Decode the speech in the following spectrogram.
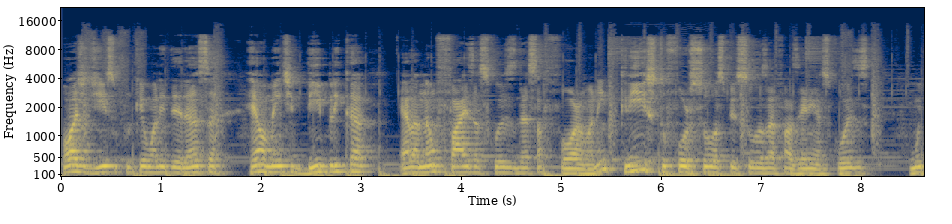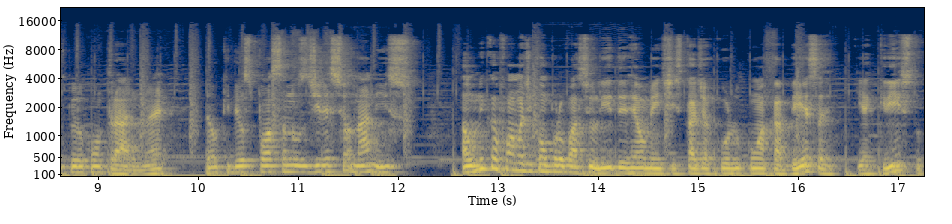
Foge disso porque uma liderança realmente bíblica, ela não faz as coisas dessa forma. Nem Cristo forçou as pessoas a fazerem as coisas, muito pelo contrário, né? Então que Deus possa nos direcionar nisso. A única forma de comprovar se o líder realmente está de acordo com a cabeça, que é Cristo,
